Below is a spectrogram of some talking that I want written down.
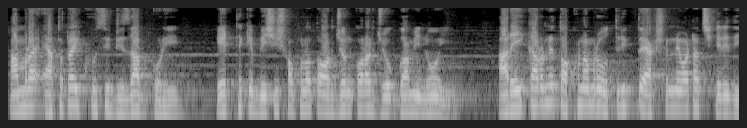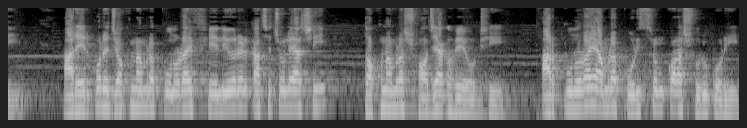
আমরা এতটাই খুশি ডিজার্ভ করি। এর থেকে বেশি সফলতা অর্জন করার যোগ্য আমি নই। আর এই কারণে তখন আমরা অতিরিক্ত অ্যাকশন নেওয়াটা ছেড়ে দিই। আর এরপরে যখন আমরা পুনরায় ফেলিওরের কাছে চলে আসি তখন আমরা সজাগ হয়ে উঠি আর পুনরায় আমরা পরিশ্রম করা শুরু করি।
